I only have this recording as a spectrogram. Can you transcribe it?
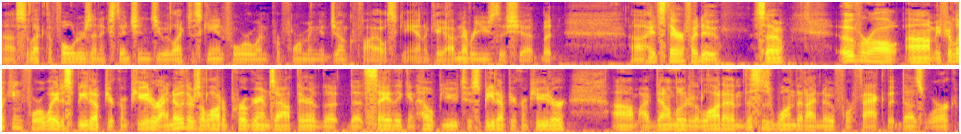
Uh, select the folders and extensions you would like to scan for when performing a junk file scan. Okay, I've never used this yet, but uh, it's there if I do. So overall, um, if you're looking for a way to speed up your computer, I know there's a lot of programs out there that, that say they can help you to speed up your computer. Um, I've downloaded a lot of them. This is one that I know for a fact that does work.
